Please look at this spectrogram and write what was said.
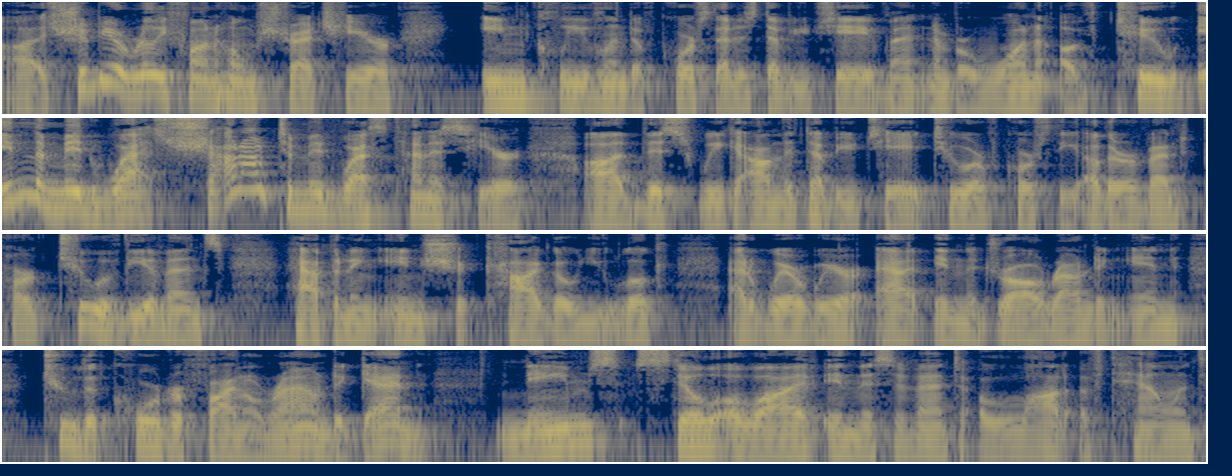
uh, it should be a really fun home stretch here in Cleveland. Of course, that is WTA event number one of two in the Midwest. Shout out to Midwest Tennis here uh, this week on the WTA Tour. Of course, the other event, part two of the events happening in Chicago. You look at where we are at in the draw, rounding in to the quarterfinal round. Again, names still alive in this event. A lot of talent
